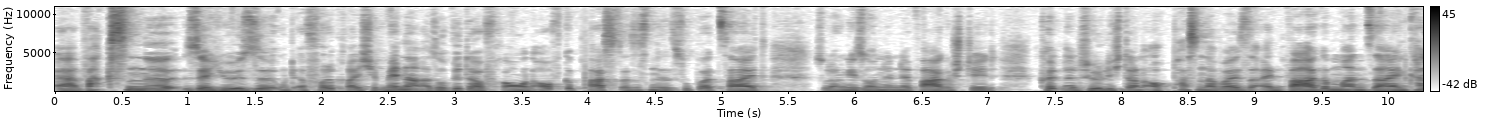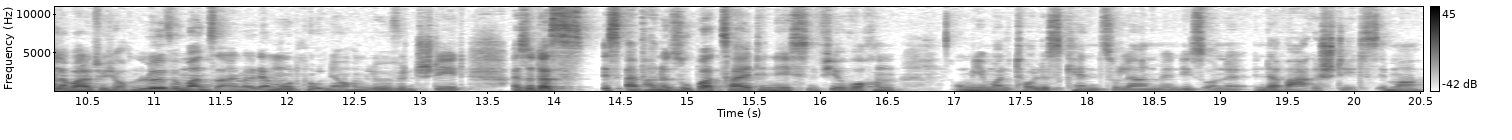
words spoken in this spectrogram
erwachsene, seriöse und erfolgreiche Männer, also Witter, Frauen, aufgepasst. Das ist eine super Zeit, solange die Sonne in der Waage steht. Könnte natürlich dann auch passenderweise ein Waagemann sein, kann aber natürlich auch ein Löwemann sein, weil der Mondknoten ja auch im Löwen steht. Also das ist einfach eine super Zeit, die nächsten vier Wochen, um jemand Tolles kennenzulernen, wenn die Sonne in der Waage steht. Ist immer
